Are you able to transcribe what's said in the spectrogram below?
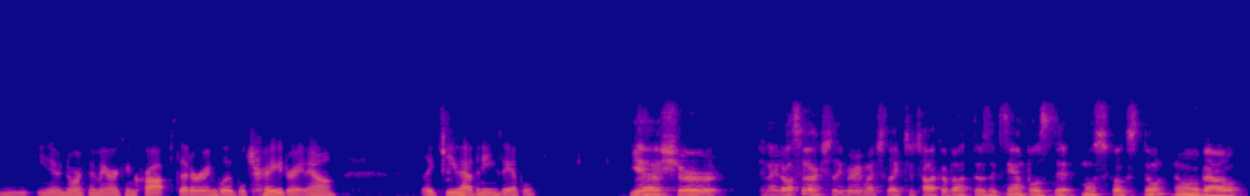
you know North American crops that are in global trade right now. Like, do you have any examples? Yeah, sure. And I'd also actually very much like to talk about those examples that most folks don't know about,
